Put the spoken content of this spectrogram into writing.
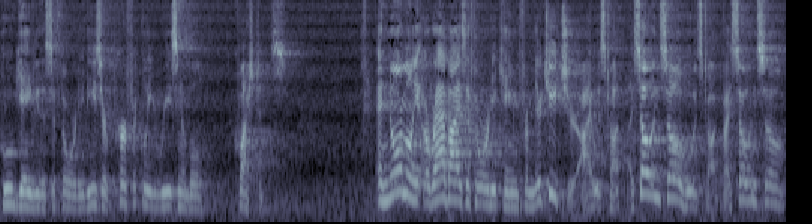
Who gave you this authority? These are perfectly reasonable questions. And normally, a rabbi's authority came from their teacher. I was taught by so and so, who was taught by so and so.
